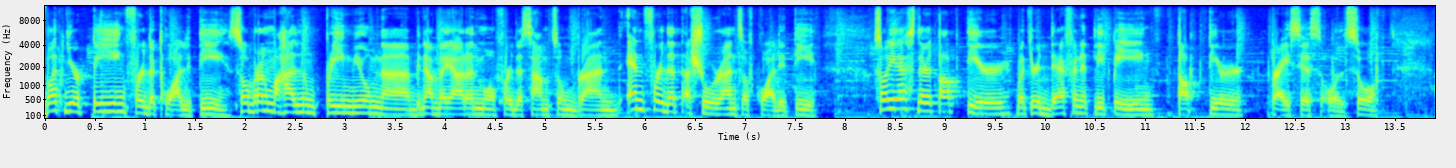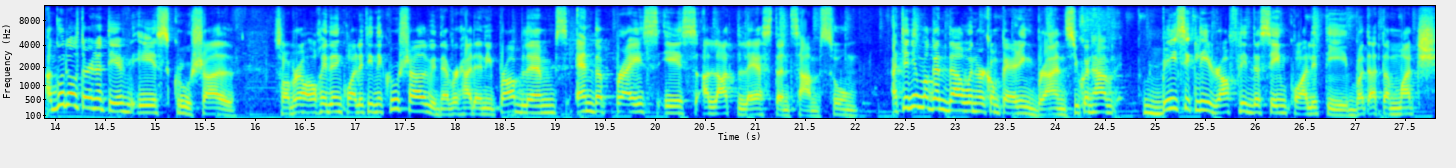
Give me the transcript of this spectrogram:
But you're paying for the quality. Sobrang mahal nung premium na binabayaran mo for the Samsung brand and for that assurance of quality. So yes, they're top tier, but you're definitely paying top tier prices also. A good alternative is Crucial. Sobrang okay din quality ni Crucial, we never had any problems, and the price is a lot less than Samsung. At yun yung maganda when we're comparing brands. You can have basically roughly the same quality but at a much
